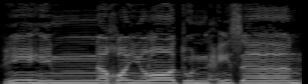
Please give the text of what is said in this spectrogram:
فيهن خيرات حسان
